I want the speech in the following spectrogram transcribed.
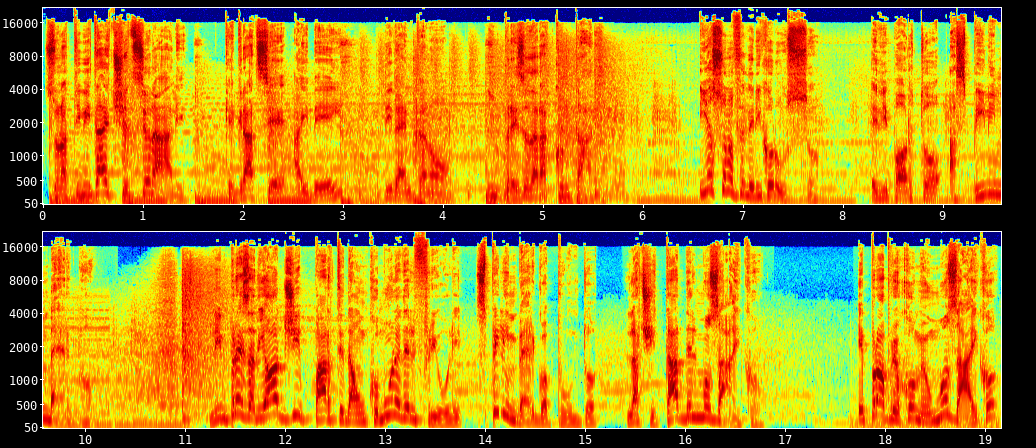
Sono attività eccezionali che grazie a eBay diventano imprese da raccontare. Io sono Federico Russo e vi porto a Spilimbergo. L'impresa di oggi parte da un comune del Friuli, Spilimbergo appunto, la città del mosaico e proprio come un mosaico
